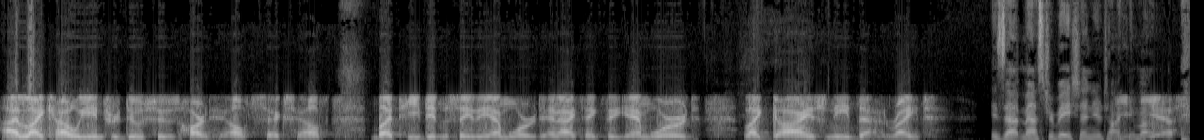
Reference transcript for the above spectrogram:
I like how he introduces heart health, sex health, but he didn't say the M word, and I think the M word, like guys, need that, right? Is that masturbation you're talking about? Yes,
